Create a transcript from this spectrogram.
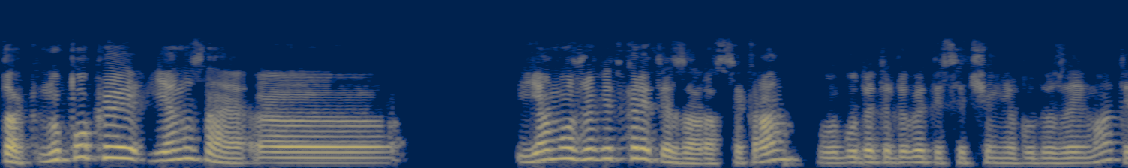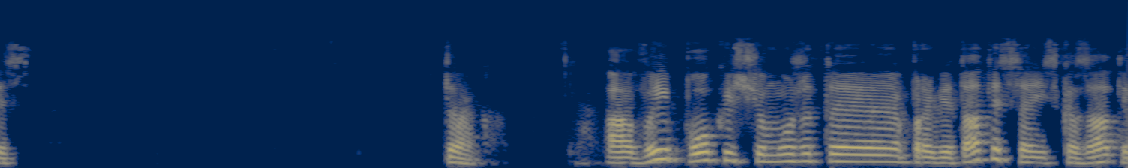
так, ну поки я не знаю. Е, я можу відкрити зараз екран. Ви будете дивитися, чим я буду займатись. Так. А ви поки що можете привітатися і сказати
